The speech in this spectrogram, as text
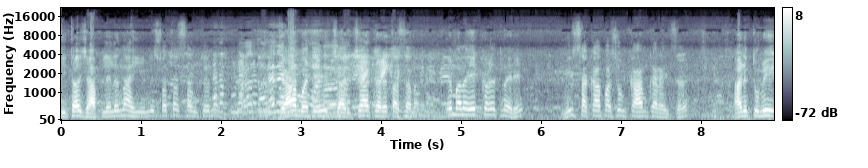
तिथं झापलेलं नाही मी स्वतःच सांगतोय ना. त्यामध्ये चर्चा करत असताना हे मला एक कळत नाही रे. मी सकाळपासून काम करायचं आणि तुम्ही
